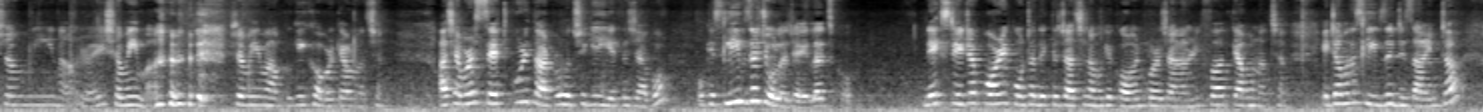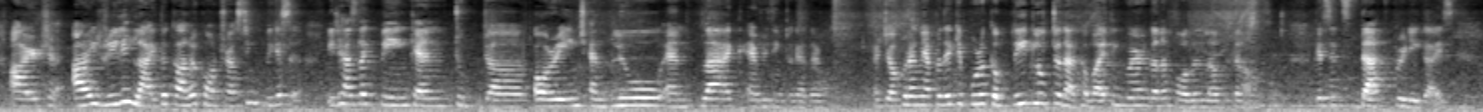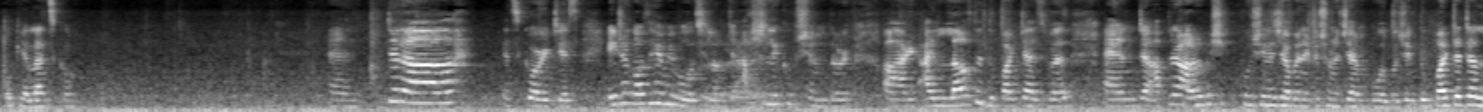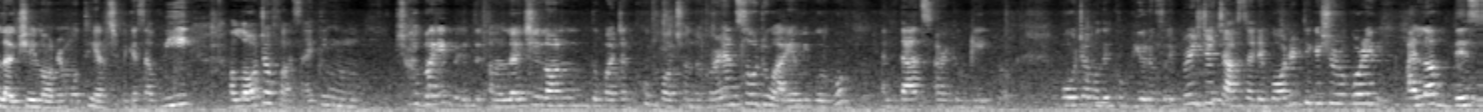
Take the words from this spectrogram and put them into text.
শামিনা রাই শামিমা শামিমা আপু, কি খবর? কেমন আছেন? আচ্ছা আমরা সেট করি, তারপর হচ্ছে গিয়ে ইয়েতে যাব। ওকে স্লিভসে চলে যাই লেটস গো নেক্সট এটার পরে কোনটা দেখতে চাচ্ছেন আমাকে কমেন্ট করে জানান। রিফাত, কেমন আছেন? এটা আমাদের স্লিভসের ডিজাইনটা। আর I really like the colour contrasting because it has like pink and to orange and blue and black everything together আর যখন আমি আপনাদেরকে পুরো কমপ্লিট লুকটা দেখাবো I think we are gonna fall in love the outfit because it's that pretty guys okay let's go and টা it's gorgeous এইটার কথাই আমি বলছিলাম যে আসলে খুব সুন্দর। আর I love the dupatta as well and আপনারা আরও বেশি খুশি হয়ে যাবেন এটা শুনে যে আমি বলব যে দুপাট্টাটা লাক্সারি লনের মধ্যেই আছে because we lot of us I think সবাই লাক্সারি লন দুপাট্টা খুব পছন্দ করে অ্যান্ড সো ডু আই আমি বলব। অ্যান্ড দ্যাটস আর কমপ্লিট ওটার মধ্যে খুব বিউটিফুলি প্রিন্টেড চার সাইডে বর্ডার থেকে শুরু করে I love this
